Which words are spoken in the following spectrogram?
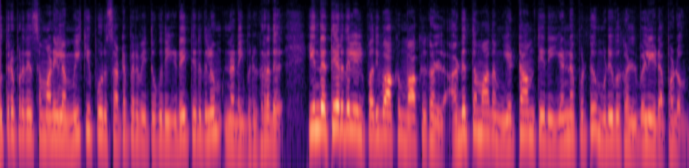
உத்தரப்பிரதேச மாநிலம் மில்கிப்பூர் சட்டப்பேரவை தொகுதி இடைத்தேர்தலும் நடைபெறுகிறது. இந்த தேர்தலில் பதிவாகும் வாக்குகள் அடுத்த மாதம் எட்டாம் தேதி எண்ணப்பட்டு முடிவுகள் வெளியிடப்படும்.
